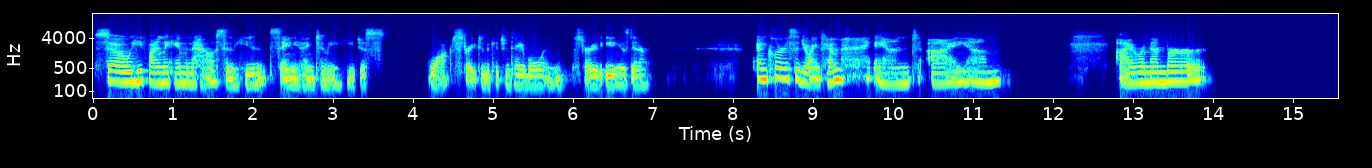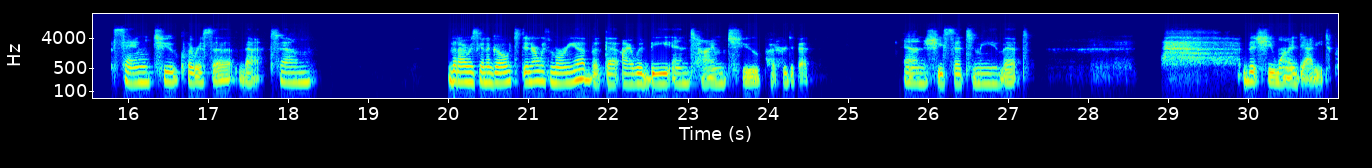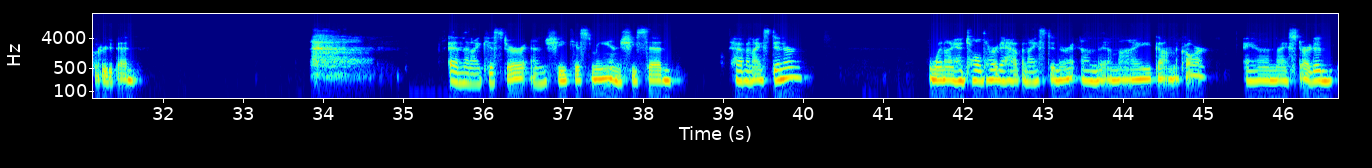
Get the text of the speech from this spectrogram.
So he finally came in the house and he didn't say anything to me. He just walked straight to the kitchen table and started eating his dinner and Clarissa joined him, and I um, I remember saying to Clarissa that um, that I was going to go to dinner with Maria, but that I would be in time to put her to bed. And she said to me that that she wanted Daddy to put her to bed. And then I kissed her and she kissed me and she said, Have a nice dinner. When I had told her to have a nice dinner, and then I got in the car and I started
